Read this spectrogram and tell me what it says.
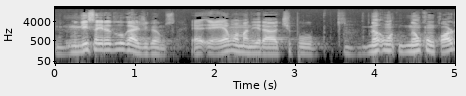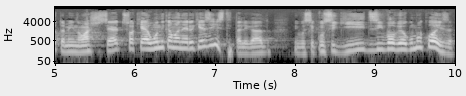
Ninguém sairia do lugar, digamos. É, é uma maneira, tipo, que não, não concordo também, não acho certo, só que é a única maneira que existe, tá ligado? E você conseguir desenvolver alguma coisa.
